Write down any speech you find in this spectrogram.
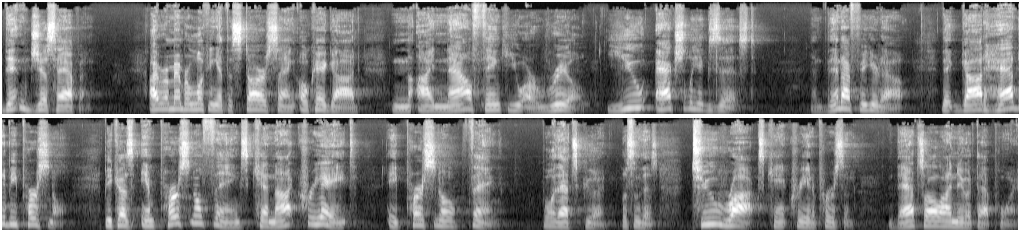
didn't just happen. I remember looking at the stars saying, okay, God, I now think you are real. You actually exist. And then I figured out that God had to be personal because impersonal things cannot create a personal thing. Boy, that's good. Listen to this two rocks can't create a person. That's all I knew at that point,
